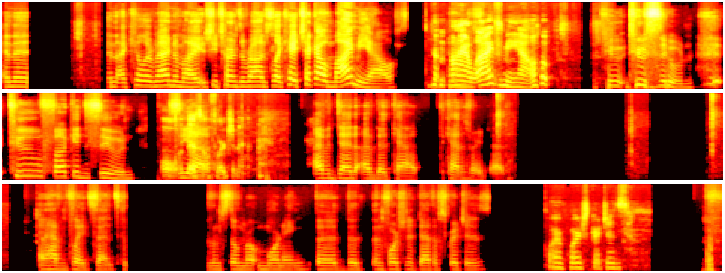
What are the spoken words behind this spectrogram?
And then and I kill her Magnemite, she turns around, she's like, "Hey, check out my meow." My alive meow. Too too soon, too fucking soon. Oh, So, that's unfortunate. I have a dead, I have a dead cat. The cat is very dead, and I haven't played since because I'm still mourning the the unfortunate death of Scritches. Poor, poor Scritches.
